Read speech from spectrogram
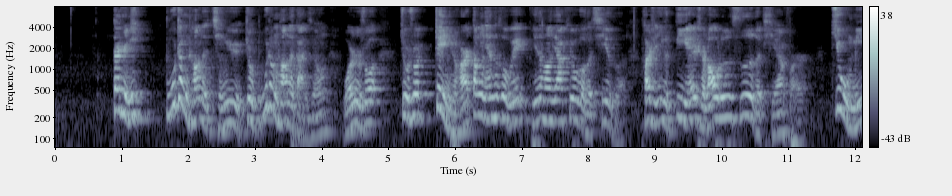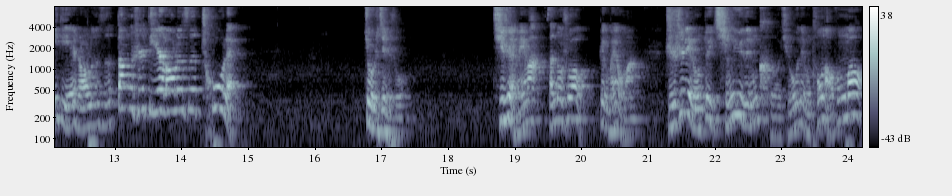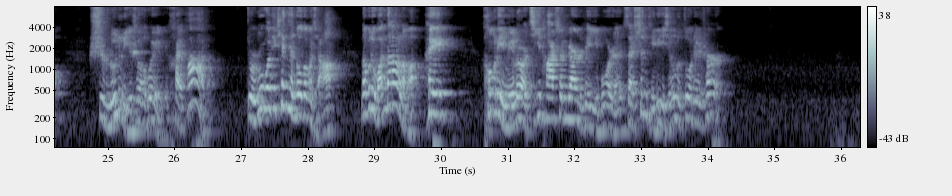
但是你不正常的情欲，就是不正常的感情，我是说，就是说这女孩当年她作为银行家 Hugo 的妻子，她是一个 D.H. 劳伦斯的铁粉儿，就迷 D.H. 劳伦斯。当时 D.H. 劳伦斯出来就是禁书。其实也没骂，咱都说过，并没有骂，只是那种对情欲的那种渴求，那种头脑风暴，是伦理社会里害怕的。就是如果你天天都这么想，那不就完蛋了吗？嘿，亨利·米勒及他身边的这一拨人在身体力行的做这事儿，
